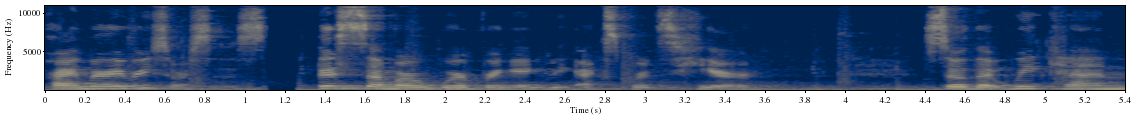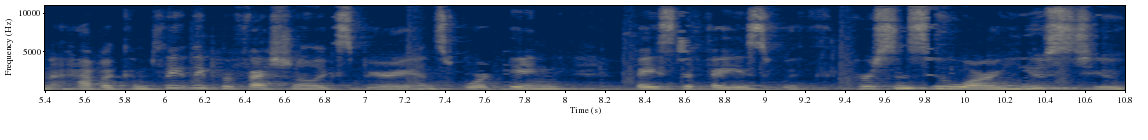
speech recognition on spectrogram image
primary resources. This summer, we're bringing the experts here so that we can have a completely professional experience working face to face with persons who are used to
